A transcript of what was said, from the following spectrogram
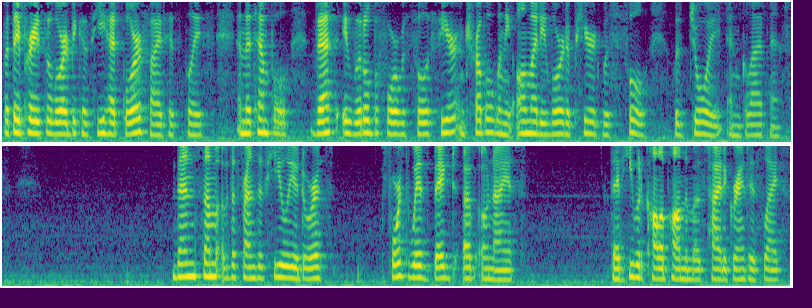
But they praised the Lord because he had glorified his place, and the temple, that a little before was full of fear and trouble, when the Almighty Lord appeared, was full with joy and gladness. Then some of the friends of Heliodorus forthwith begged of Onias that he would call upon the Most High to grant his life,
